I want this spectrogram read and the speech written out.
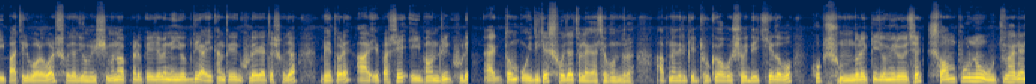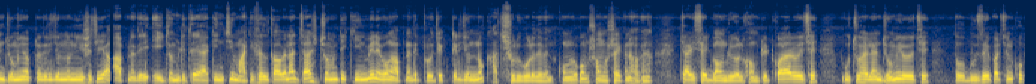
এই পাঁচিল বরাবর সোজা জমির সীমানা আপনারা পেয়ে যাবেন এই অবধি। আর এখান থেকে ঘুরে গেছে সোজা ভেতরে। আর এপাশে এই বাউন্ডারি ঘুরে একদম ওইদিকে সোজা চলে গেছে বন্ধুরা। আপনাদেরকে ঢুকে অবশ্যই দেখিয়ে দেবো। খুব সুন্দর একটি জমি রয়েছে। সম্পূর্ণ উঁচু হাইল্যান্ড জমি আপনাদের জন্য নিয়ে এসেছি। আপনাদের এই জমিটিতে এক ইঞ্চি মাটি ফেলতে হবে না। জাস্ট জমিটি কিনবেন এবং আপনাদের প্রজেক্টের জন্য কাজ শুরু করে দেবেন। কোনো রকম সমস্যা এখানে হবে না। চারি সাইড বাউন্ডারি ওয়াল কমপ্লিট করা রয়েছে। উঁচু হাইল্যান্ড জমি রয়েছে। তো বুঝতেই পারছেন খুব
